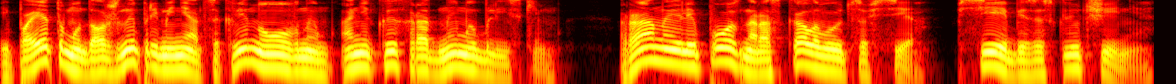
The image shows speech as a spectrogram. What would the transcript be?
и поэтому должны применяться к виновным, а не к их родным и близким. Рано или поздно раскалываются все, все без исключения.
